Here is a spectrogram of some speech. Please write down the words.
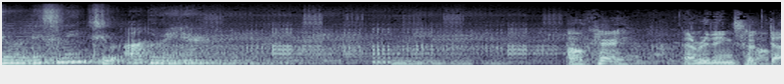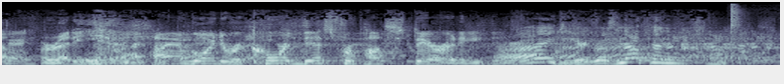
You're listening to Operator. Okay, everything's hooked Okay. up, ready. I am going to record this for posterity. All right, here goes nothing.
